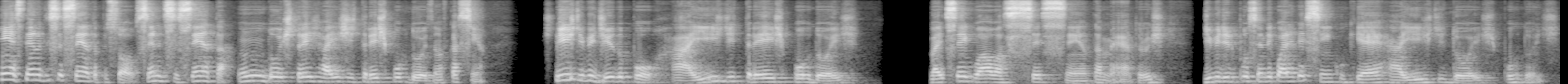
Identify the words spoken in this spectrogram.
Quem é seno de 60, pessoal? Seno de 60, 1, 2, 3, raiz de 3 por 2. Então, vai ficar assim. Ó. x dividido por raiz de 3 por 2 vai ser igual a 60 metros dividido por 145, que é raiz de 2 por 2.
